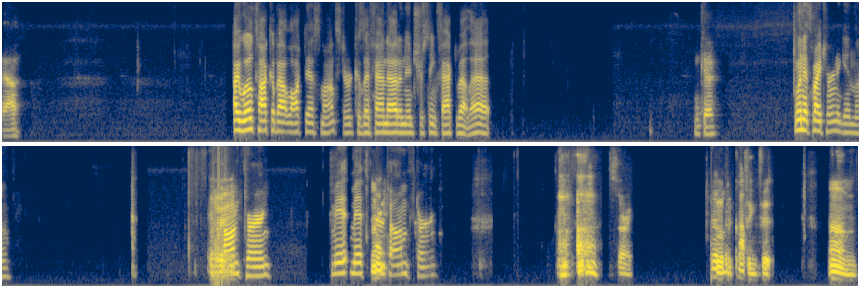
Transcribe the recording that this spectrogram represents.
Yeah. I will talk about Loch Ness monster because I found out an interesting fact about that Okay. when it's my turn again though. It's Okay. Tom's turn. Mi- Mr. Tom's turn. Sorry. A little bit of coughing fit. Um.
